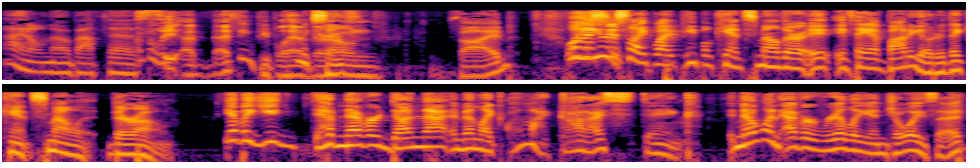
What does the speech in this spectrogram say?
I don't know about this. I believe. I, I think people have Makes their sense. own vibe. Well, it's just like why people can't smell their if they have body odor, they can't smell it their own. Yeah, but you have never done that and been like, oh my God, I stink. No one ever really enjoys it.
